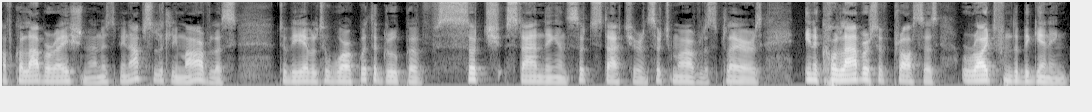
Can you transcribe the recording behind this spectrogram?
of collaboration. And it's been absolutely marvellous to be able to work with a group of such standing and such stature and such marvellous players in a collaborative process right from the beginning.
